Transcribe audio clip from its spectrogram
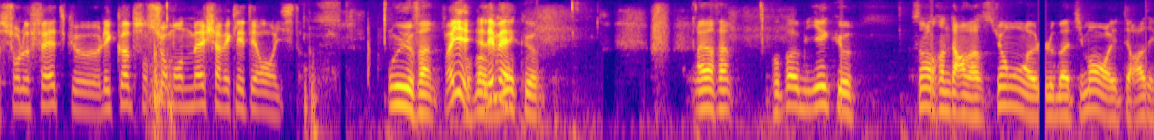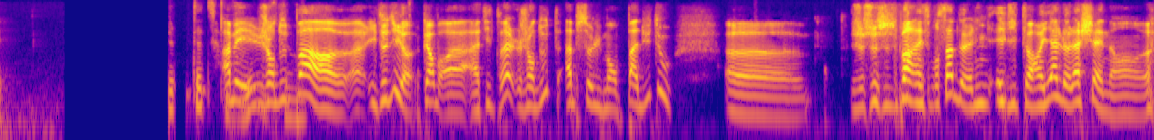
sur le fait que les cops sont sûrement de mèche avec les terroristes. Oui, enfin. voyez, elle émet. oublier que. Ouais, enfin, faut pas oublier que sans notre intervention, euh, le bâtiment aurait été rasé. Ah mais j'en doute pas, hein. Euh, il te dit, euh, clairement, à, à titre personnel, j'en doute absolument pas du tout. Euh, je, je, je suis pas responsable de la ligne éditoriale de la chaîne. Hein.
